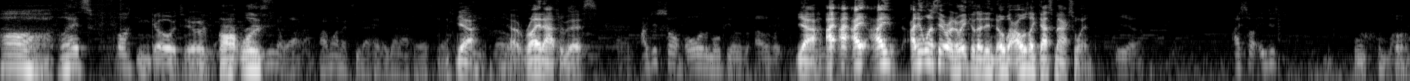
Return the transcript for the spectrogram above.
Oh, let's fucking go, dude. That was. You know what? I want to see that hit again after this. so. Yeah, yeah, right after this. I just saw all of the multi. I was, I was like, Yeah, I, I, I, I, I didn't want to say it right away because I didn't know, but I was like, that's max win. yeah. I saw it just. Oh my. oh.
